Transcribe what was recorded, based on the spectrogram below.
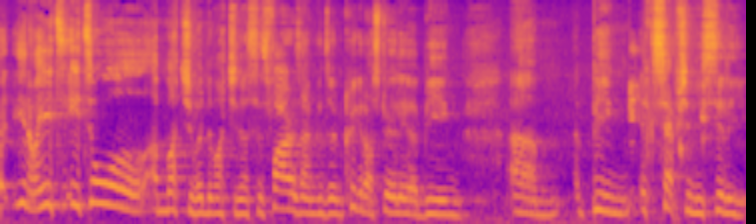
but you know, it's it's all a much of a muchness as far as I'm concerned. Cricket Australia being um, being exceptionally silly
